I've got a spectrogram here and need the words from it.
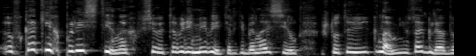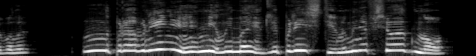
В каких Палестинах все это время ветер тебя носил, что ты к нам не заглядывала? — Направление, милый мои, для Палестин у меня все одно,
